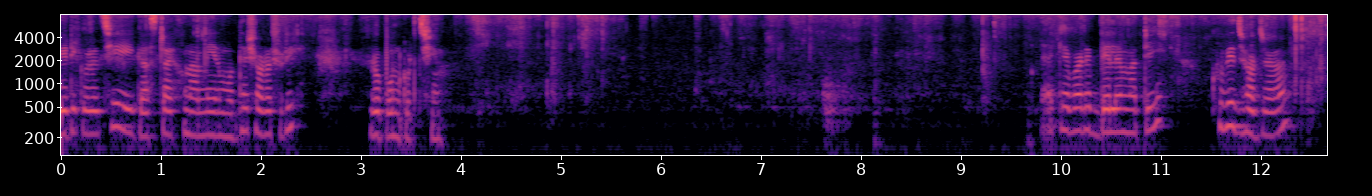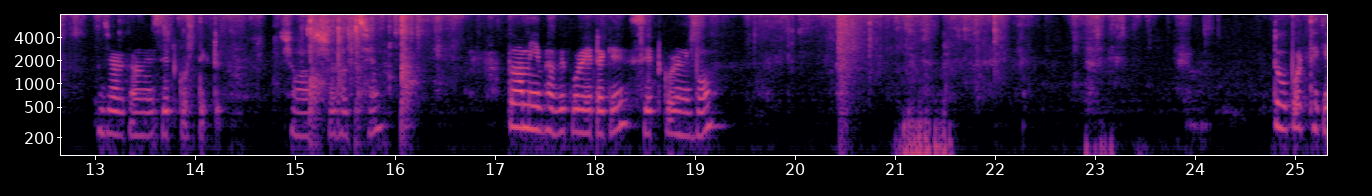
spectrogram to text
রেডি করেছি। এই গাছটা এখন আমি এর মধ্যে সরাসরি রোপণ করছি। একেবারে বেলে মাটি, খুবই ঝরঝরা, যার কারণে সেট করতে একটু সমস্যা হচ্ছে। তো আমি এভাবে করে এটাকে সেট করে নিব। তো উপর থেকে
